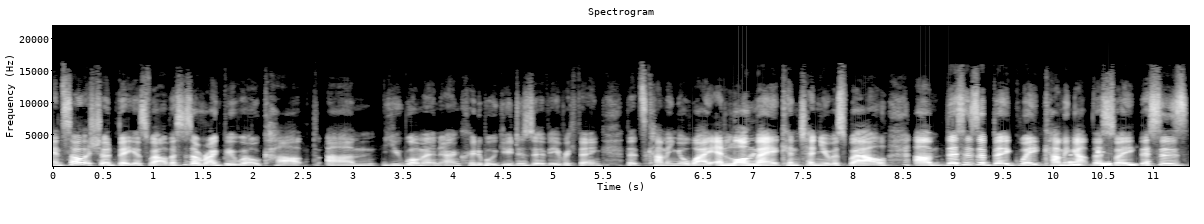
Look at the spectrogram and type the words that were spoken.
And so it should be as well. This is a Rugby World Cup. Um, you women are incredible. You deserve everything that's coming your way, and long may it continue as well. Um, this is a big week coming up this week. This is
